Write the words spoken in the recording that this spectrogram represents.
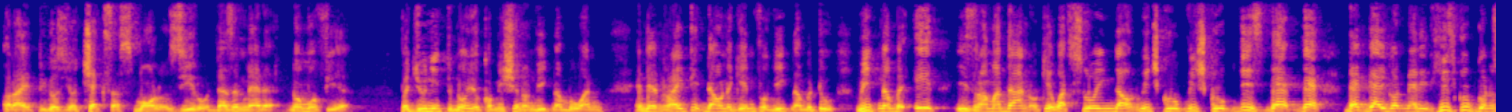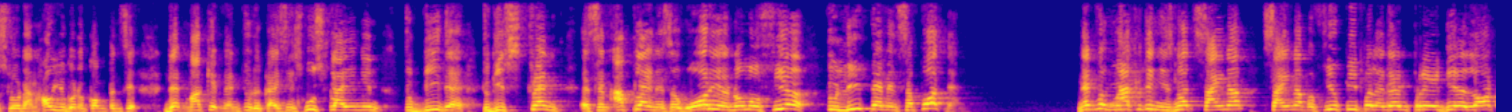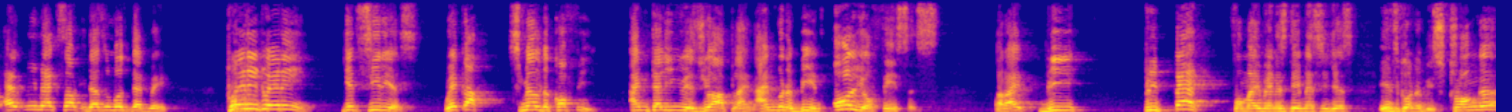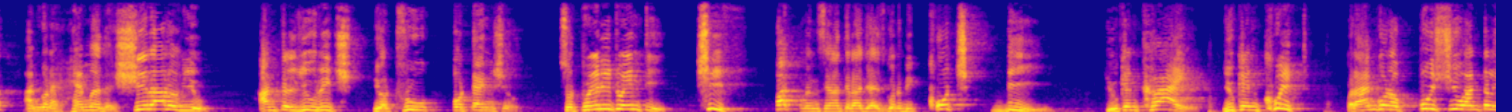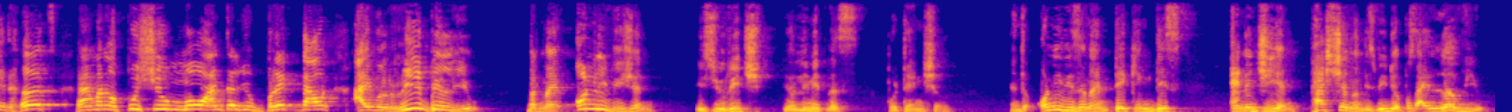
all right, because your checks are small or zero, doesn't matter, no more fear. But you need to know your commission on week number one and then write it down again for week number two. Week number eight is Ramadan. Okay, what's slowing down? Which group? Which group? This, that, that. That guy got married. His group going to slow down. How you going to compensate? That market went through the crisis. Who's flying in to be there to give strength as an upline, as a warrior? No more fear to lead them and support them. Network marketing is not sign up, sign up a few people and then pray, dear Lord, help me max out. It doesn't work that way. 2020, get serious. Wake up, smell the coffee. I'm telling you as your upline, I'm going to be in all your faces. All right? Be prepared for my Wednesday messages. It's going to be stronger. I'm going to hammer the shit out of you until you reach your true potential. So 2020, Chief Patman Senatiraja is going to be Coach B. You can cry, you can quit, but I'm going to push you until it hurts. I'm going to push you more until you break down. I will rebuild you. But my only vision is you reach your limitless potential. And the only reason I'm taking this energy and passion on this video because I love you.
